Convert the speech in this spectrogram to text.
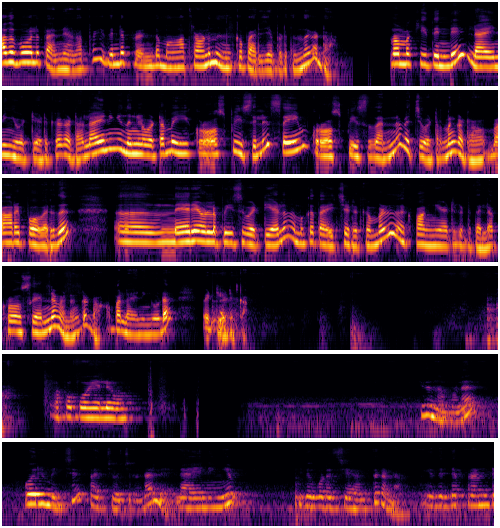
അതുപോലെ തന്നെയാണ്. അപ്പോൾ ഇതിന്റെ ഫ്രണ്ട് മാത്രമാണ് നിങ്ങൾക്ക് പരിചയപ്പെടുത്തുന്നത് കേട്ടോ. നമുക്ക് നമുക്കിതിന്റെ ലൈനിങ് വെട്ടിയെടുക്കാം കേട്ടോ. ലൈനിങ് നിങ്ങൾ വെട്ടുമ്പോൾ ഈ ക്രോസ് പീസിൽ സെയിം ക്രോസ് പീസ് തന്നെ വെച്ച് വെട്ടണം കേട്ടോ. മാറിപ്പോവരുത്. നേരെയുള്ള പീസ് വെട്ടിയാൽ നമുക്ക് തയ്ച്ചെടുക്കുമ്പോൾ ഭംഗിയായിട്ട് കിട്ടത്തില്ല. ക്രോസ് തന്നെ വേണം കേട്ടോ. അപ്പോൾ ലൈനിങ് കൂടെ വെട്ടിയെടുക്കാം. അപ്പോൾ പോയാലോ? ഇത് നമ്മൾ ഒരുമിച്ച് തയ്ച്ച് വെച്ചിട്ടുണ്ട് അല്ലേ? ലൈനിങ്ങും ഇതും കൂടെ ചേർത്ത് കണ്ട? ഇതിന്റെ ഫ്രണ്ട്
